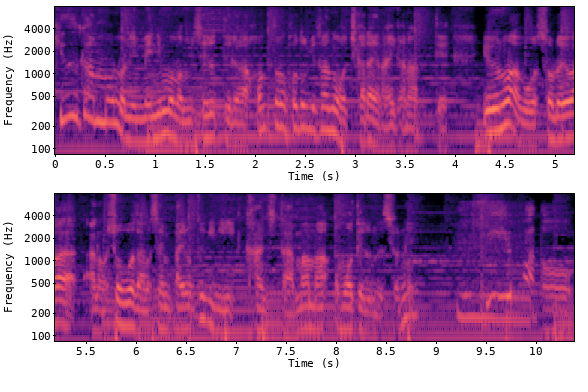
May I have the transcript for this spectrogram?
気づかんものに目に物を見せるっていうのが本当の仏さんのお力やないかなっていうのはもうそれはあの消防団の先輩の時に感じたまま思ってるんですよね。キーワードを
